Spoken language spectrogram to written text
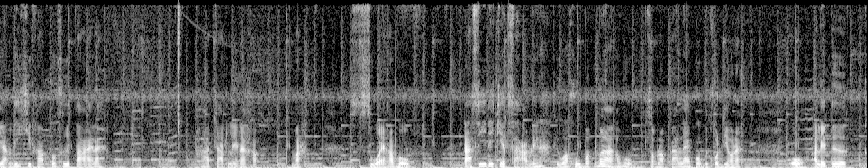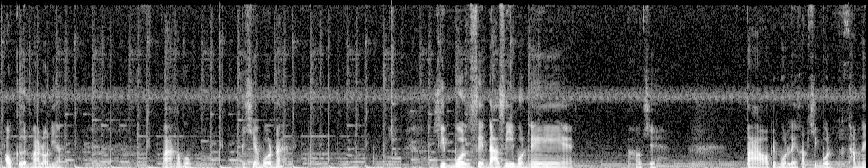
อย่างที่คิดครับ ก็คือตายนะ พลาดจัดเลยนะครับ มา สวยครับผม ดาร์ซี่ได้เก็บ3เลยนะ ถือว่าคุ้มมากๆครับผมสำหรับการแลกผมเป็นคนเดียวนะ โอ้อเลสเตอร์เอาเกิดมาเหรอเนี่ย มาครับผม ไปเคลียร์บนนะ creep บนเสร็จดาร์ซี่หมดแน่ โอเคป่าเอาไปหมดเลยครับ creep บนทำไง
